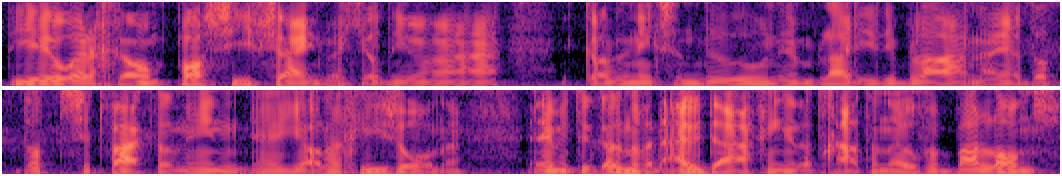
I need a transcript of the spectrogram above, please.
die heel erg gewoon passief zijn. Weet je wel, die, ah, ik kan er niks aan doen en bladibla. Nou ja, dat, dat zit vaak dan in eh, je allergiezone. En dan heb je natuurlijk ook nog een uitdaging en dat gaat dan over balans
